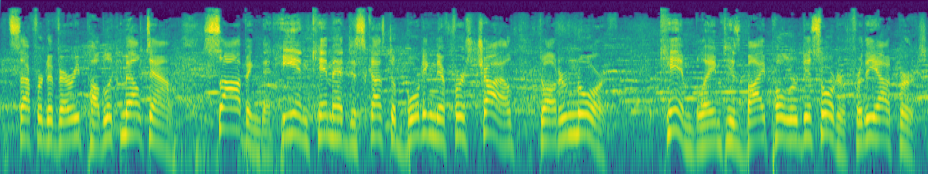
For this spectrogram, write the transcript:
and suffered a very public meltdown, sobbing that he and Kim had discussed aborting their first child, daughter North. Kim blamed his bipolar disorder for the outburst.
